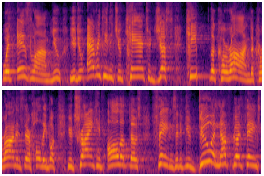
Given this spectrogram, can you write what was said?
with Islam, you, you do everything that you can to just keep the Quran. The Quran is their holy book. You try and keep all of those things. And if you do enough good things,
